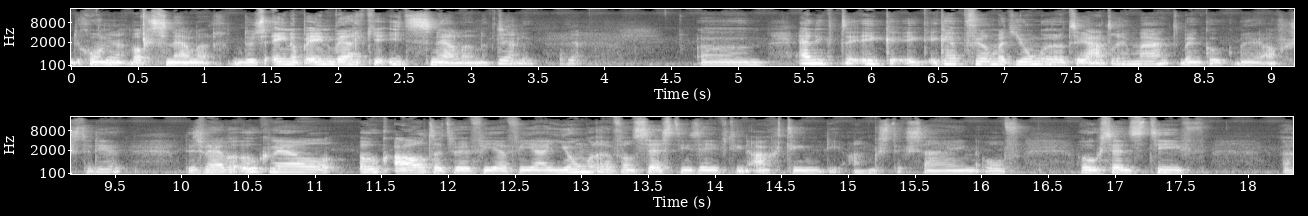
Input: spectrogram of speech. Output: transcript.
gewoon wat sneller. Dus één op één werk je iets sneller natuurlijk. Ja. Ehm, en ik, ik, ik, ik heb veel met jongeren theater gemaakt. Daar ben ik ook mee afgestudeerd. Dus we hebben ook wel, ook altijd weer via via jongeren van 16, 17, 18 die angstig zijn of hoogsensitief. Uh,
